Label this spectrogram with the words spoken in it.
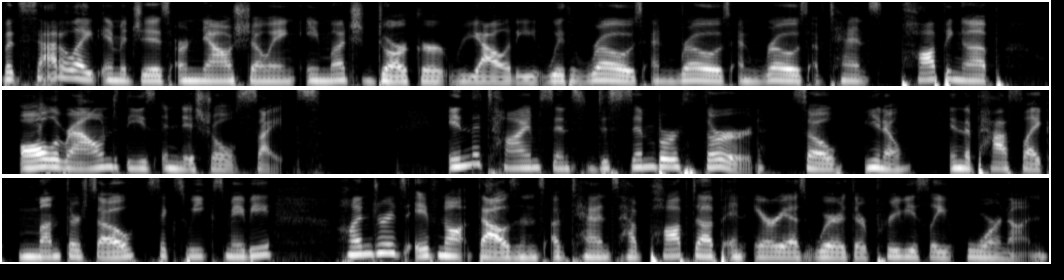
But satellite images are now showing a much darker reality with rows and rows and rows of tents popping up all around these initial sites. In the time since December 3rd, so, you know, in the past like month or so, six weeks maybe, hundreds, if not thousands, of tents have popped up in areas where there previously were none.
